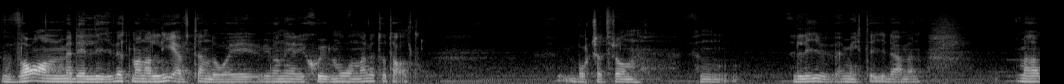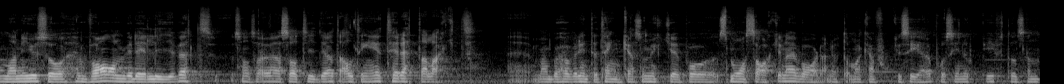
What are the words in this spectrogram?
van med det livet man har levt ändå. I, vi var nere i sju månader totalt bortsett från en liv mitt i där. Men man, man, är ju så van vid det livet. Som jag sa tidigare, att allting är tillrättalagt. Eh, man behöver inte tänka så mycket på småsakerna i vardagen utan man kan fokusera på sin uppgift. Och sen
